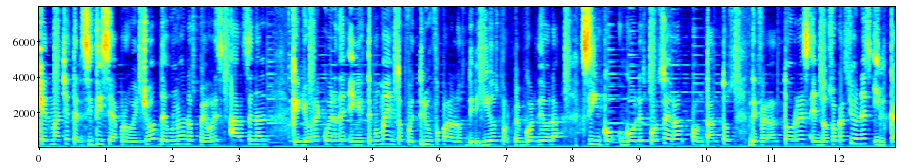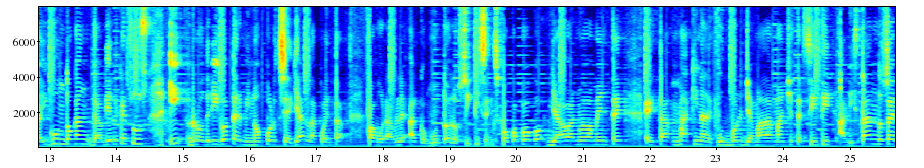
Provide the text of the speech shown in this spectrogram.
que el Manchester City se aprovechó de uno de los peores Arsenal que yo recuerde en este momento. Fue triunfo para los dirigidos por Pep Guardiola, 5 goles por 0 con tantos de Ferran Torres en dos ocasiones, Ilkay Gundogan, Gabriel Jesús y Rodrigo terminó por sellar la cuenta favorable al conjunto de los Citizens. Poco a poco ya va nuevamente esta máquina de fútbol llamada Manchester City alistándose,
